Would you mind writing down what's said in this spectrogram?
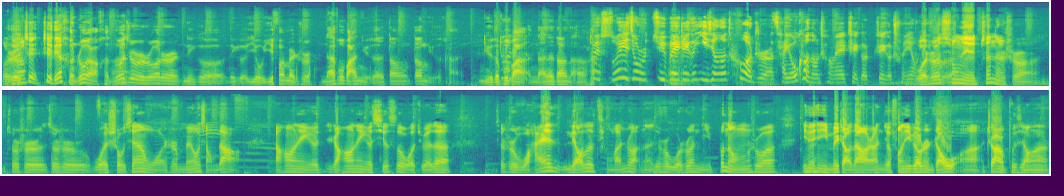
我说这这点很重要，很多嗯就是说是那个那个友谊方面，就是男不把女的当当女的看，女的不把男的当男的看对，。所以就是具备这个异性的特质，才有可能成为这个这个纯友谊。我说兄弟真的是就是就是我首先我是没有想到，然后那个然后那个其次我觉得就是我还聊的挺婉转的，就是我说你不能说因为你没找到，然后你就放低标准找我、这样不行啊，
